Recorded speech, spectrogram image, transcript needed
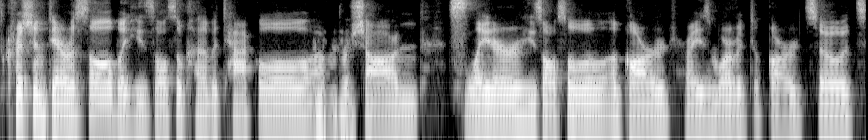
Christian Darrisaw, but he's also kind of a tackle. Um, Mhm. Rashawn Slater, he's also a guard, right? He's more of a guard. So it's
